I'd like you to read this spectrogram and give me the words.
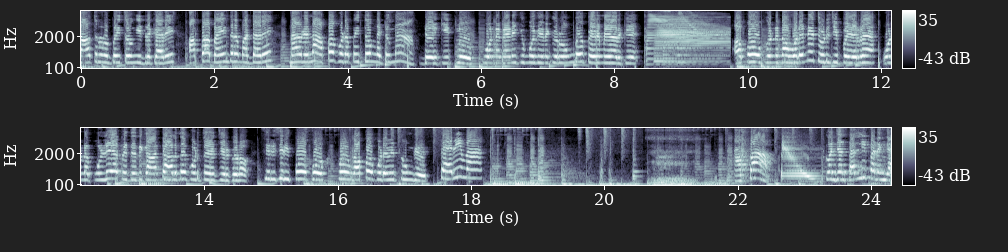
பாத்ரூம் போய் தூங்கிட்டு இருக்காரு. அப்பா பயந்துட மாட்டாரு. நான் என்ன அப்பா கூட போய் தூங்கட்டுமா? டேய் கிட்லு உன்னை நினைக்கும் போது எனக்கு ரொம்ப பெருமையா இருக்கு. அப்பா கொண்டு நான் உடனே துடிச்சு போயிடுறேன். உன்னை புள்ளையா பெற்றதுக்கு அந்த ஆளுதான் கொடுத்து வச்சிருக்கணும். சரி சரி போ போ போய் உங்க அப்பா கூடவே தூங்கு. சரிம்மா. அப்பா கொஞ்சம் தள்ளி படுங்க.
